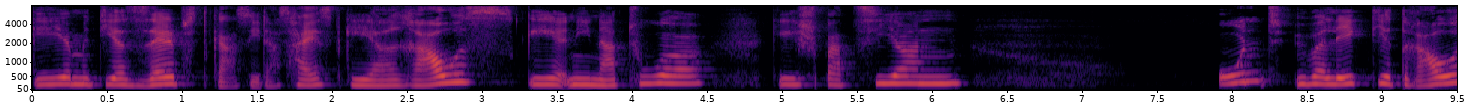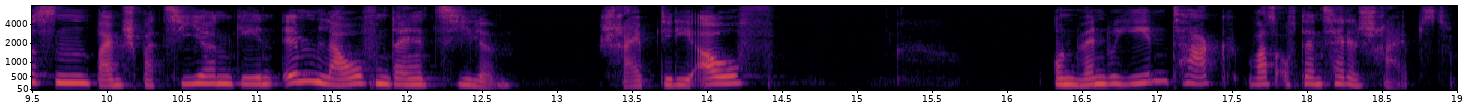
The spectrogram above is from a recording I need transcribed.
gehe mit dir selbst Gassi. Das heißt, gehe raus, gehe in die Natur, gehe spazieren und überleg dir draußen beim Spazierengehen im Laufen deine Ziele. Schreib dir die auf. Und wenn du jeden Tag was auf deinen Zettel schreibst,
